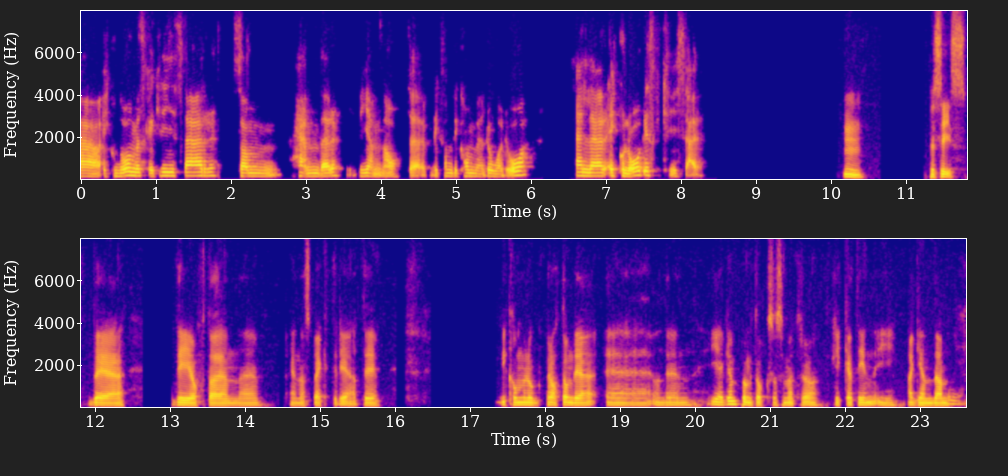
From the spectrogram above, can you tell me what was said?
eh, ekonomiska kriser som händer med jämna och liksom det kommer då och då. Eller ekologiska kriser. Mm. Precis. Det, det är ofta en, eh, en aspekt i det. Att det vi kommer nog prata om det eh, under en egen punkt också som jag tror har flickat in i agendan. Mm.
